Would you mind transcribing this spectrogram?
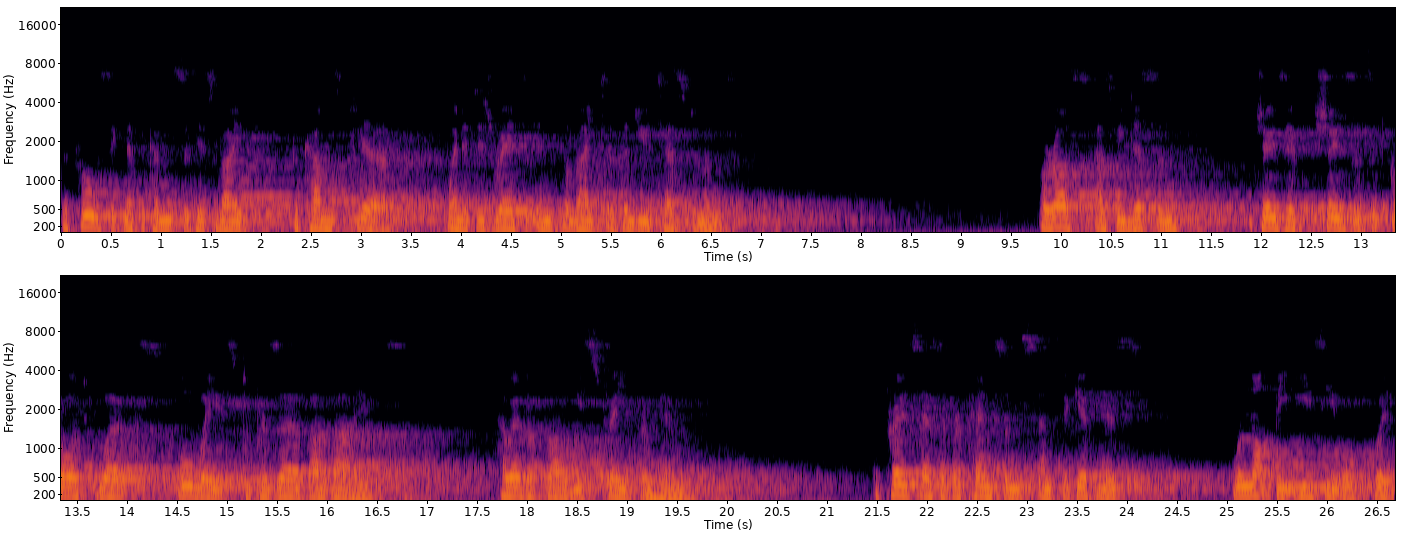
The full significance of his life becomes clear when it is read in the light of the New Testament. For us, as we listen, Joseph shows us that God works always to preserve our lives, however far we stray from Him. The process of repentance and forgiveness will not be easy or quick,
